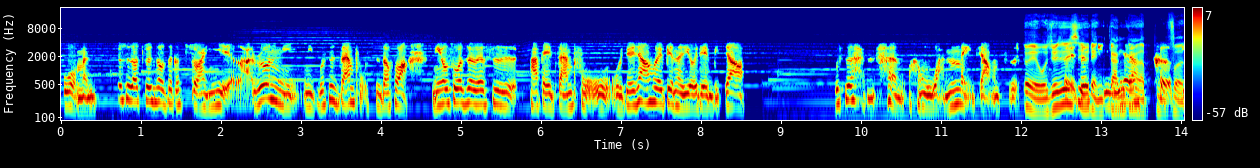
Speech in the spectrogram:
我们，就是要尊重这个专业啦。如果你你不是占卜师的话，你又说这个是咖啡占卜物，我觉得这样会变得有点比较。不是很很很完美这样子，对我觉得这是有点尴尬的部分。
